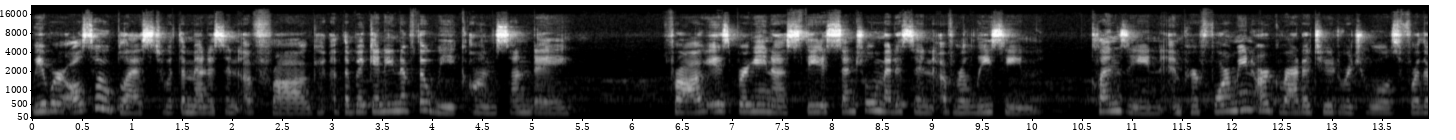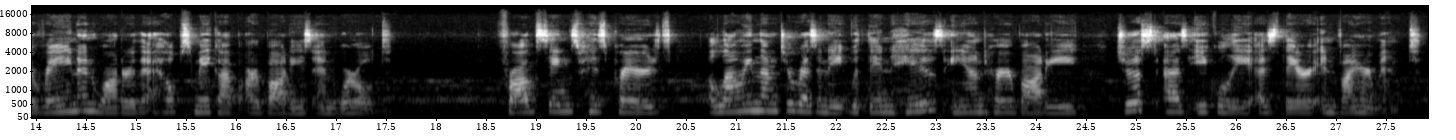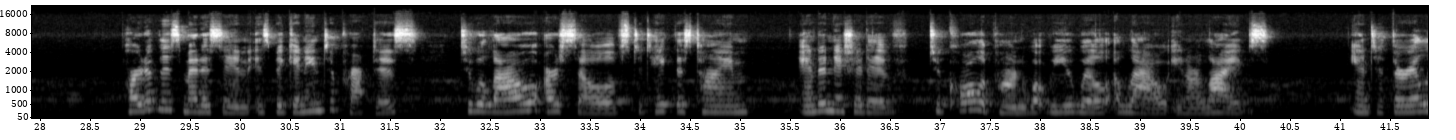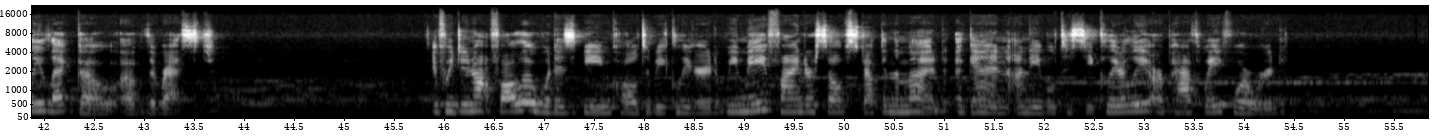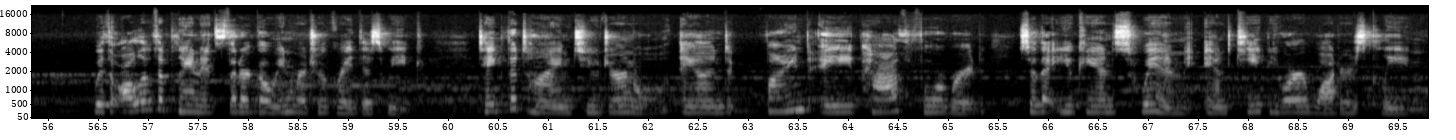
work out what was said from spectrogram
We were also blessed with the medicine of frog at the beginning of the week on Sunday. Frog is bringing us the essential medicine of releasing, cleansing, and performing our gratitude rituals for the rain and water that helps make up our bodies and world. Frog sings his prayers allowing them to resonate within his and her body just as equally as their environment. Part of this medicine is beginning to practice to allow ourselves to take this time and initiative to call upon what we will allow in our lives and to thoroughly let go of the rest. If we do not follow what is being called to be cleared, we may find ourselves stuck in the mud, again unable to see clearly our pathway forward. With all of the planets that are going retrograde this week, take the time to journal and find a path forward so that you can swim and keep your waters clean.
